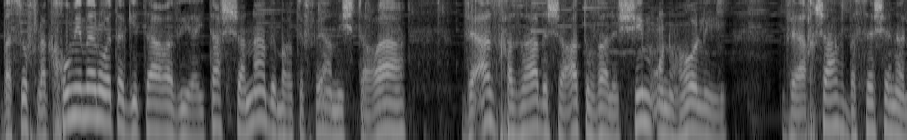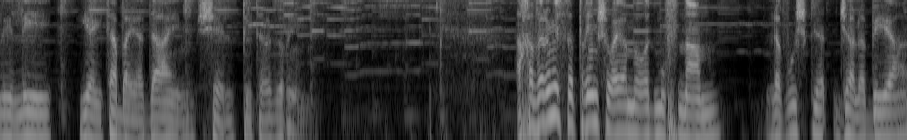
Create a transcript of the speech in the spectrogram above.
בסוף לקחו ממנו את הגיטרה והיא הייתה שנה במרתפי המשטרה, ואז חזרה בשעה טובה לשמעון הולי, ועכשיו בסשן הלילי היא הייתה בידיים של פיטר גרין. החברים מספרים שהוא היה מאוד מופנם, לבוש ג'לביה,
